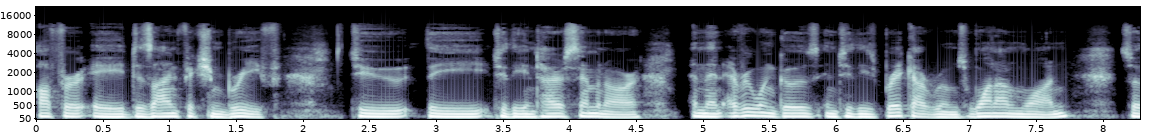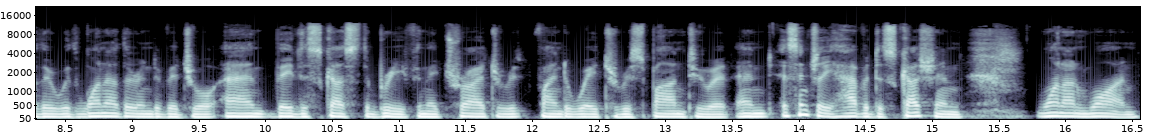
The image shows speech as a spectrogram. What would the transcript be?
offer a design fiction brief to the to the entire seminar. And then everyone goes into these breakout rooms one on one so they're with one other individual and they discuss the brief and they try to re- find a way to respond to it and essentially have a discussion one on one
